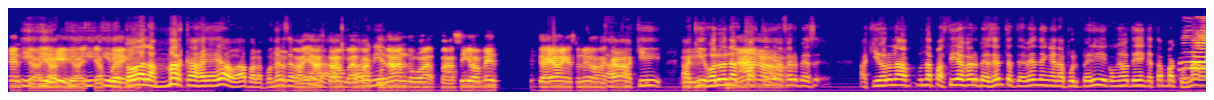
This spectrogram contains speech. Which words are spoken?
Y, de, todas las marcas allá, ¿va? para ponerse allá están vacunando masivamente allá en Estados Unidos. Acá. Aquí, aquí solo una pastilla efervescente. Aquí solo una, una pastilla efervescente te venden en la pulpería y con eso te dicen que están vacunados.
